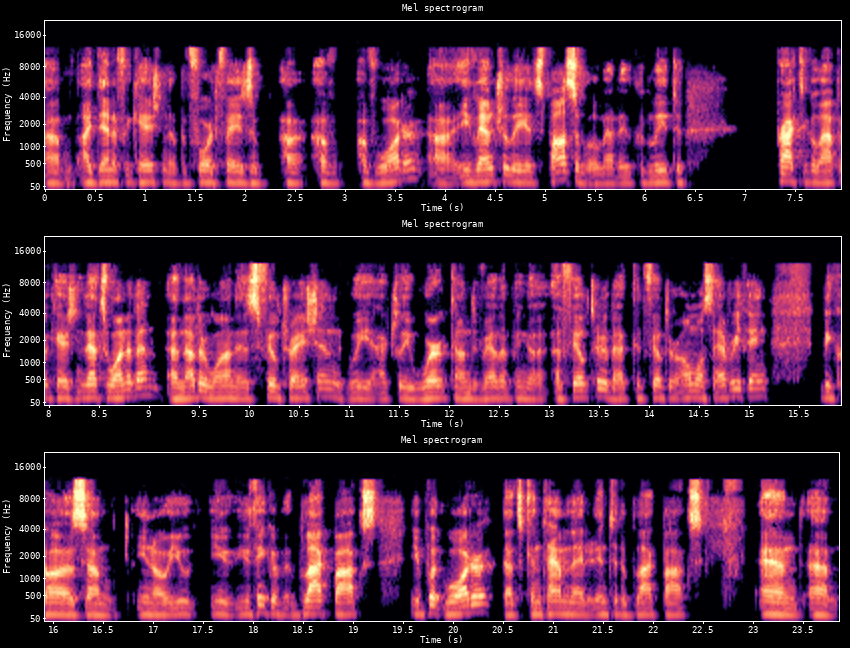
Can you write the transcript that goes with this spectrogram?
um, identification of the fourth phase of uh, of, of water. Uh, eventually, it's possible that it could lead to practical application. That's one of them. Another one is filtration. We actually worked on developing a, a filter that could filter almost everything because um, you know you you you think of a black box you put water that's contaminated into the black box and um,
